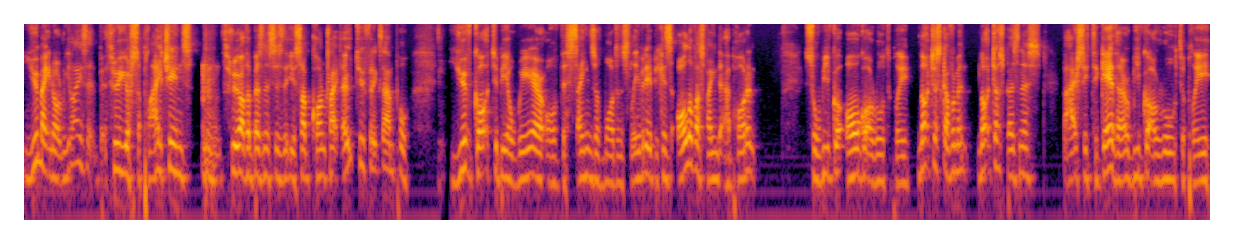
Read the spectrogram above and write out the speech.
you might not realize it, but through your supply chains, through other businesses that you subcontract out to, for example, you've got to be aware of the signs of modern slavery because all of us find it abhorrent. So we've got all got a role to play, not just government, not just business, but actually together we've got a role to play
